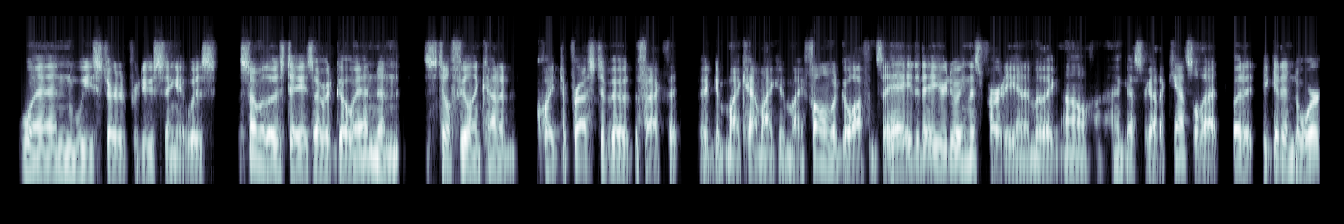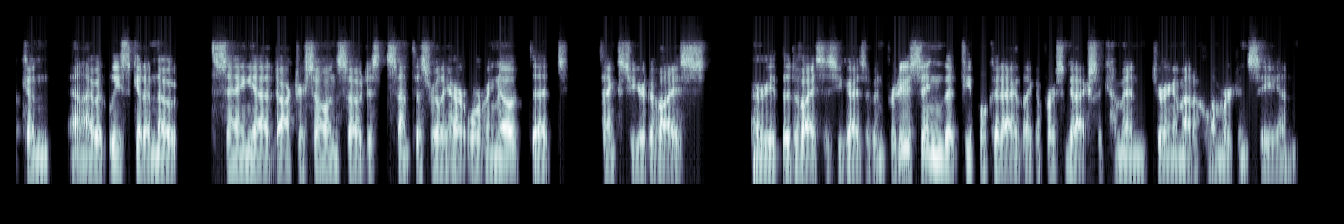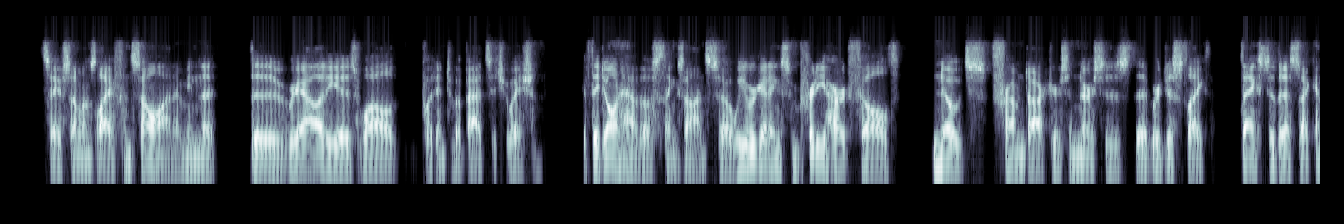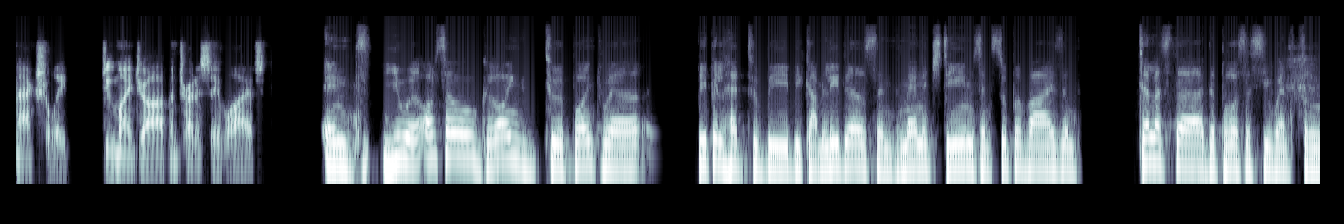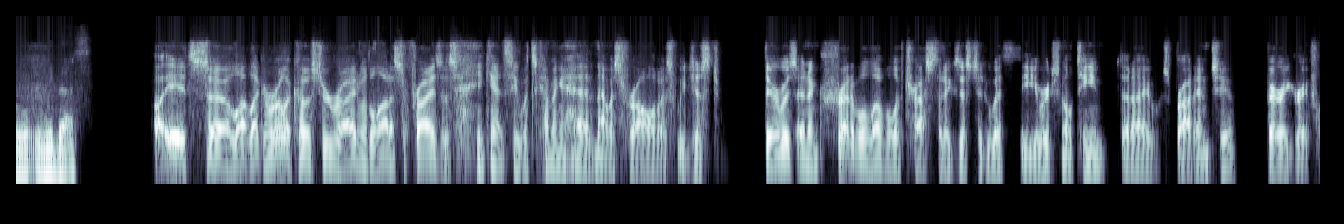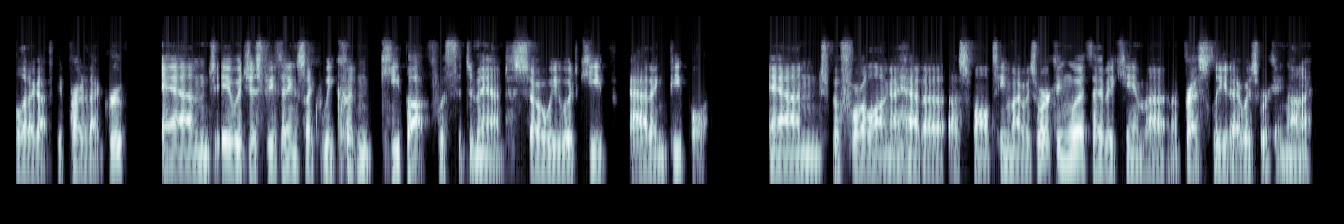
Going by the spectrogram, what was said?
when we started producing, it was some of those days I would go in and still feeling kind of quite depressed about the fact that my my my phone would go off and say, "Hey, today you're doing this party," and I'm like, "Oh, I guess I got to cancel that." But it, you get into work and and I would at least get a note saying, "Yeah, Doctor So and So just sent this really heartwarming note that thanks to your device." Or the devices you guys have been producing, that people could act like a person could actually come in during a medical emergency and save someone's life, and so on. I mean, the the reality is, well, put into a bad situation if they don't have those things on. So we were getting some pretty heartfelt notes from doctors and nurses that were just like, thanks to this, I can actually do my job and try to save lives. And you were also growing to a point where people had to be become leaders and manage teams and supervise. And tell us the, the process you went through with that. Uh, it's a lot like a roller coaster ride with a lot of surprises. You can't see what's coming ahead. And that was for all of us. We just, there was an incredible level of trust that existed with the original team that I was brought into. Very grateful that I got to be part of that group. And it would just be things like we couldn't keep up with the demand. So we would keep adding people. And before long, I had a, a small team I was working with. I became a, a press lead. I was working on a,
